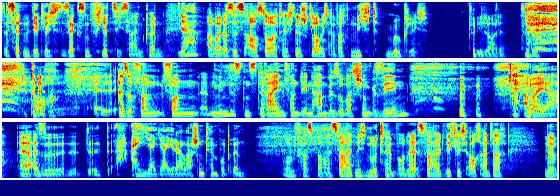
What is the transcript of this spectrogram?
Das hätten wirklich 46 sein können. Ja, Aber das ist ausdauertechnisch, glaube ich, einfach nicht möglich für die Leute. doch. Äh, Also von, von äh, mindestens dreien von denen haben wir sowas schon gesehen. Aber ja, äh, also, ja, ja, da war schon Tempo drin. Unfassbar. Es war halt nicht nur Tempo, ne? Es war halt wirklich auch einfach eine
